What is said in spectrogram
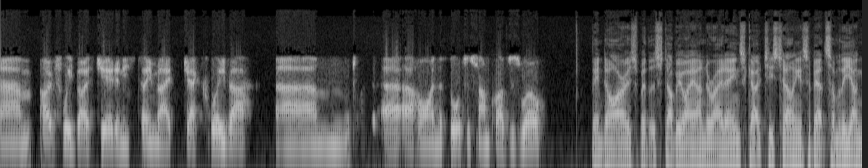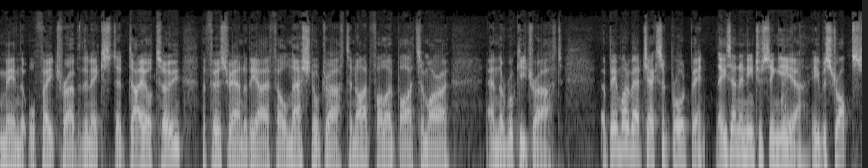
um, hopefully both Jed and his teammate Jack Cleaver um, are high in the thoughts of some clubs as well. Ben Dyer is with us, WA Under 18s coach. He's telling us about some of the young men that will feature over the next uh, day or two. The first round of the AFL National Draft tonight, followed by tomorrow and the rookie draft. Uh, ben, what about Jackson Broadbent? He's had an interesting year. He was dropped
